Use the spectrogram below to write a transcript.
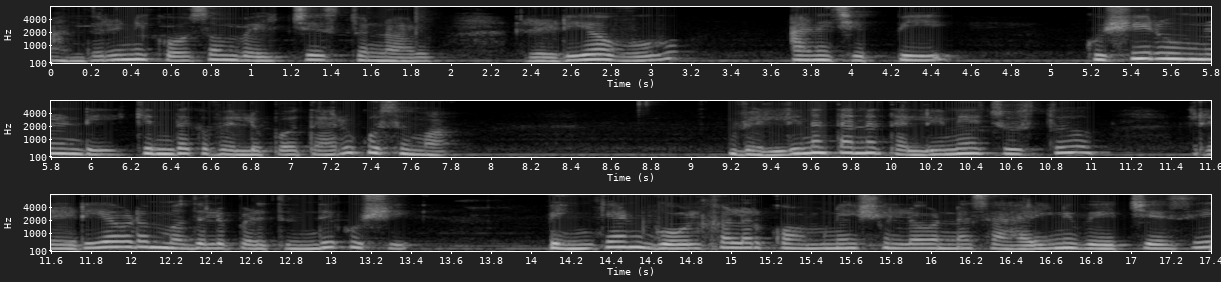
అందరూ నీ కోసం వెయిట్ చేస్తున్నారు. రెడీ అవ్వు అని చెప్పి ఖుషి రూమ్ నుండి కిందకు వెళ్ళిపోతారు కుసుమ. వెళ్ళిన తన తల్లినే చూస్తూ రెడీ అవ్వడం మొదలు పెడుతుంది Khushi. Pink and gold colour కాంబినేషన్లో ఉన్న శారీని వెయిట్ చేసి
